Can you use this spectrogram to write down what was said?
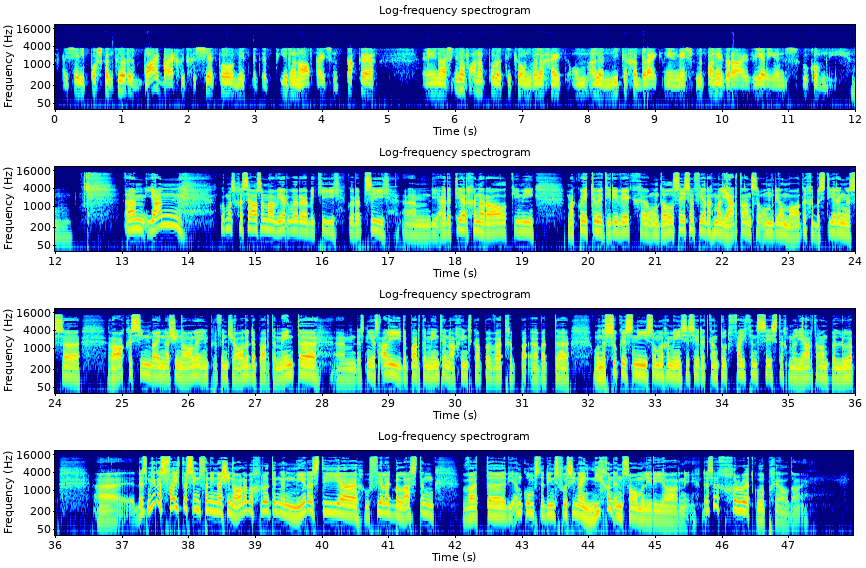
Hy sê die poskantoor is baie baie goed gesetel met met 'n 4.500 takke en as een of ander politieke onwilligheid om hulle nie te gebruik nie en mense moet maar net raai weer eens hoekom nie. Hmm. Ehm um, Jan Kom ons gesels nou maar weer oor 'n bietjie korrupsie. Ehm um, die ouditeur-generaal Kimi Makweto het hierdie week uh, onthul 46 miljard rand se onreëlmatige besteding is uh, raak gesien by nasionale en provinsiale departemente. Ehm um, dis nie eers al die departemente en agentskappe wat uh, wat uh, ondersoek is nie. Sommige mense sê dit kan tot 65 miljard rand beloop. Uh dis meer as 5% van die nasionale begroting en meer as die uh hoeveelheid belasting wat uh die inkomste diens voorsien hy nie gaan insamel hierdie jaar nie. Dis 'n groot hoop geld daai.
